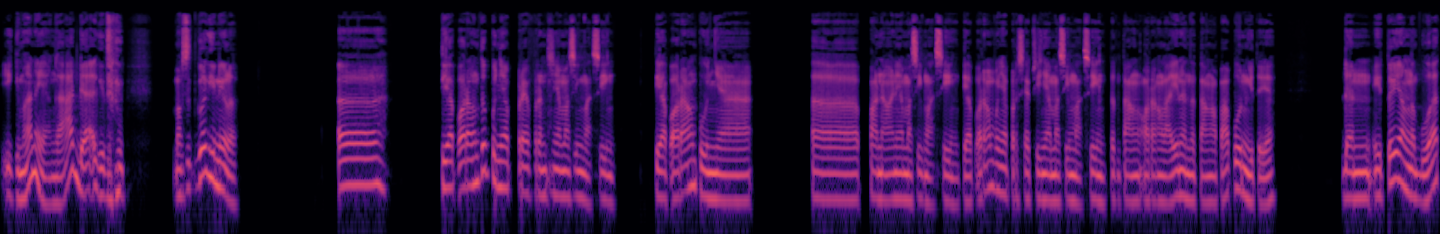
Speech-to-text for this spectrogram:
ya gimana ya? Nggak ada gitu. Maksud gue gini loh. Uh, tiap orang tuh punya preferensinya masing-masing. Tiap orang punya eh, pandangannya masing-masing. Tiap orang punya persepsinya masing-masing tentang orang lain dan tentang apa pun gitu ya. Dan itu yang ngebuat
